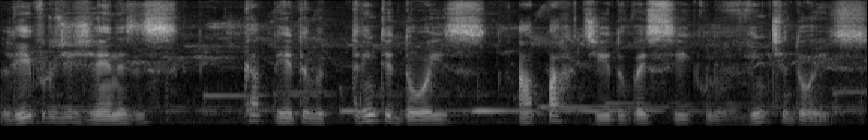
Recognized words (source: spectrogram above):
Livro de Gênesis, capítulo 32, a partir do versículo 22.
